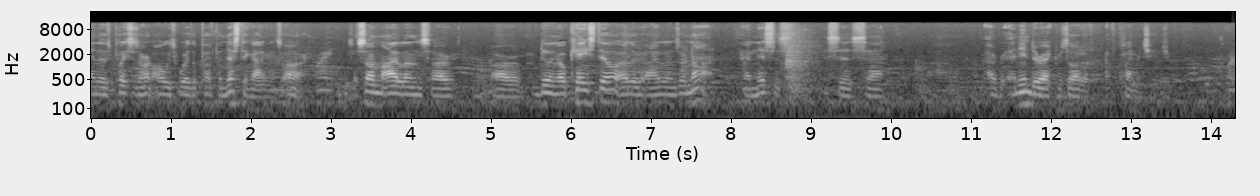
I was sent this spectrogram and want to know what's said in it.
and those places aren't always where the puffin nesting islands are. Right. So some islands are are doing okay still, other islands are not, and this is this is uh, uh, an indirect result of, of climate change. Wow.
